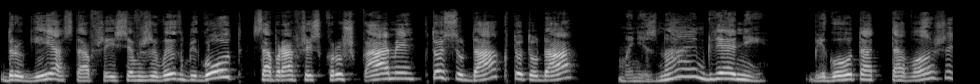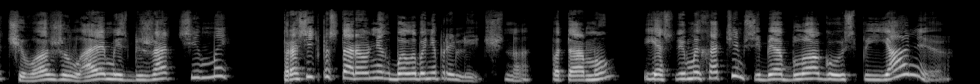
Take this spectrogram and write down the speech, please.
Другие, оставшиеся в живых, бегут, собравшись кружками, кто сюда, кто туда. Мы не знаем, где они. Бегут от того же, чего желаем избежать и мы. Просить посторонних было бы неприлично. Потому, если мы хотим себе благоуспеяния,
